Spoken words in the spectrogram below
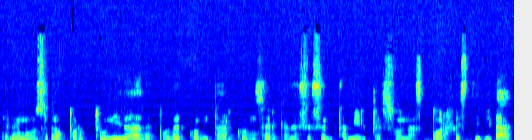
tenemos la oportunidad de poder contar con cerca de 60 mil personas por festividad.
